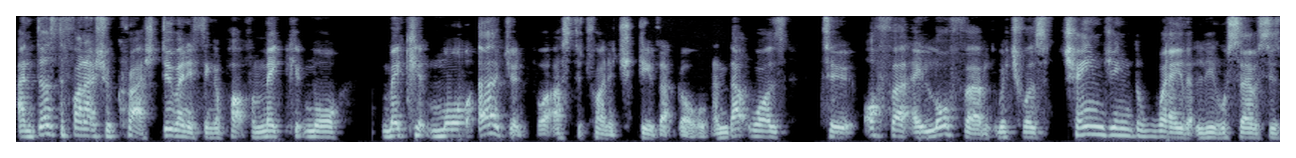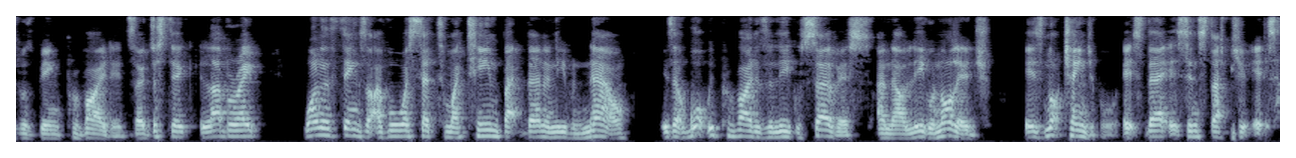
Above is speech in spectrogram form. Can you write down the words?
And does the financial crash do anything apart from make it more make it more urgent for us to try and achieve that goal. And that was to offer a law firm which was changing the way that legal services was being provided. So just to elaborate, one of the things that I've always said to my team back then and even now is that what we provide as a legal service and our legal knowledge is not changeable. It's there. It's in statute. It's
